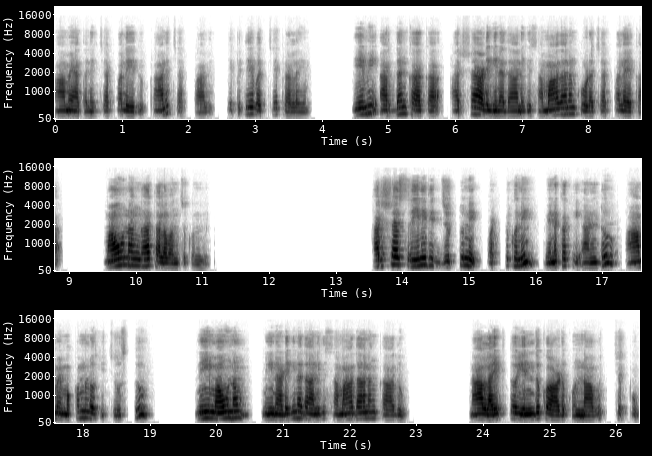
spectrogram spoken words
ఆమె అతనికి చెప్పలేదు కానీ చెప్పాలి. చెప్తే వచ్చే ప్రళయం. ఏమీ అర్థం కాక హర్ష అడిగిన దానికి సమాధానం కూడా చెప్పలేక మౌనంగా తల వంచుకుంది. హర్ష శ్రీనిధి జుట్టుని పట్టుకుని వెనుకకి అంటూ ఆమె ముఖంలోకి చూస్తూ నీ మౌనం నేను అడిగిన దానికి సమాధానం కాదు. నా లైఫ్తో ఎందుకు ఆడుకున్నావు చెప్పు.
